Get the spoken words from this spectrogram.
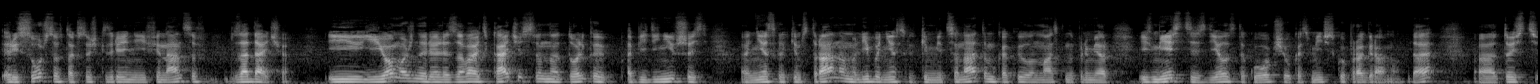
ресурсов, так с точки зрения и финансов, задача. И ее можно реализовать качественно, только объединившись нескольким странам, либо нескольким меценатам, как Илон Маск, например, и вместе сделать такую общую космическую программу. Да? А, то есть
